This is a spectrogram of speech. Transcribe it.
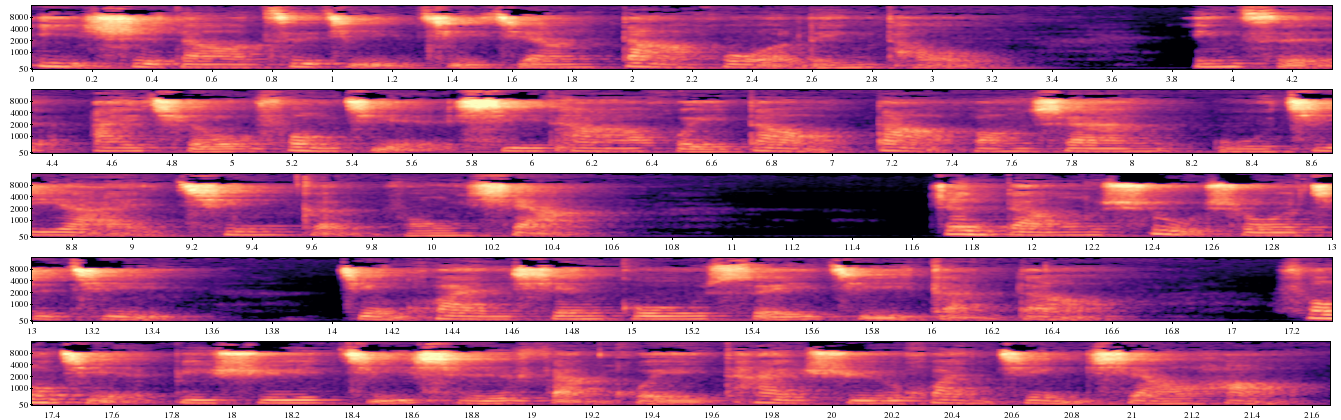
意识到自己即将大祸临头。”因此，哀求凤姐惜他回到大荒山无稽崖青埂峰下。正当述说之际，警幻仙姑随即赶到，凤姐必须及时返回太虚幻境消耗，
